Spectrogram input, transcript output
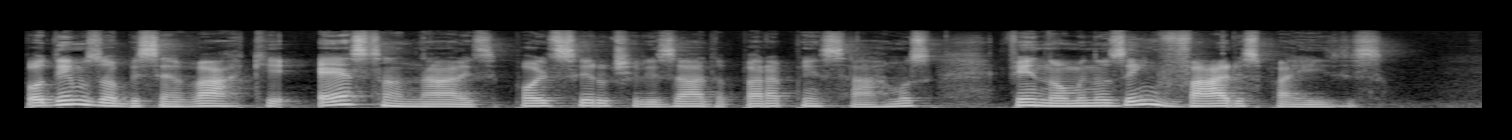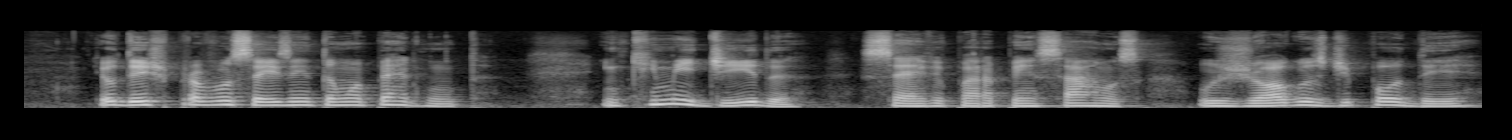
podemos observar que essa análise pode ser utilizada para pensarmos fenômenos em vários países. Eu deixo para vocês então uma pergunta: em que medida serve para pensarmos os jogos de poder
